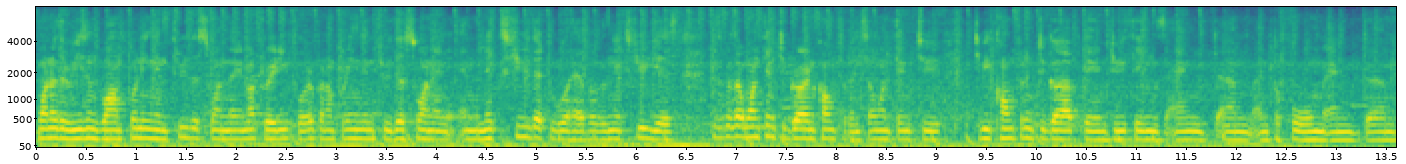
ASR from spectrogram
one of the reasons why I'm putting them through this one, they're not ready for it, but I'm putting them through this one and, and the next few that we will have over the next few years is because I want them to grow in confidence. I want them to, to be confident to go up there and do things and um, and perform and um,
